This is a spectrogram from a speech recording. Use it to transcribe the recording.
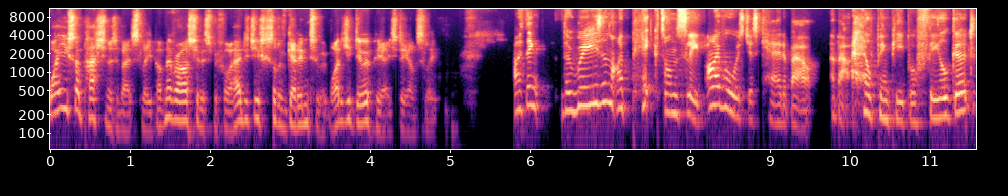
why are you so passionate about sleep? I've never asked you this before. How did you sort of get into it? Why did you do a PhD on sleep? I think the reason I picked on sleep, I've always just cared about about helping people feel good.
